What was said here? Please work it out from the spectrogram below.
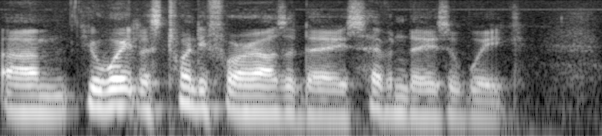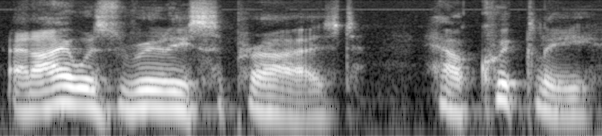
Um, you're weightless 24 hours a day, seven days a week, and I was really surprised how quickly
